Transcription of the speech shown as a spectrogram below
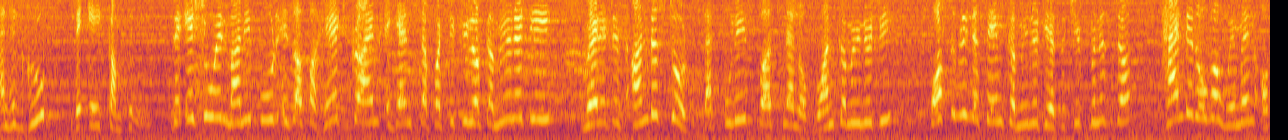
and his group, the A Company. The issue in Manipur is of a hate crime against a particular community where it is understood that police personnel of one community, possibly the same community as the Chief Minister, handed over women of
